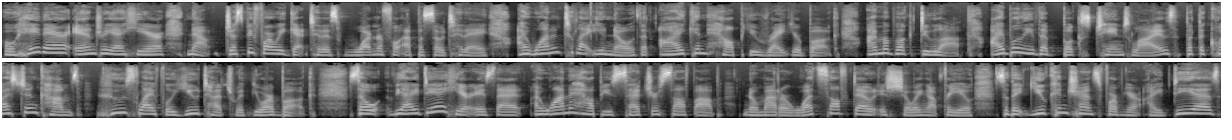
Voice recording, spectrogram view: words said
Oh, hey there, Andrea here. Now, just before we get to this wonderful episode today, I wanted to let you know that I can help you write your book. I'm a book doula. I believe that books change lives, but the question comes whose life will you touch with your book? So, the idea here is that I want to help you set yourself up no matter what self doubt is showing up for you so that you can transform your ideas,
